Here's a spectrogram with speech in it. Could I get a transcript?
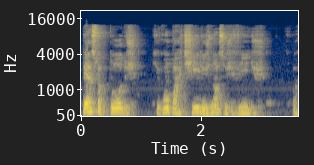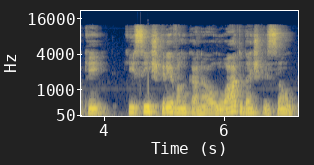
Peço a todos que compartilhem os nossos vídeos, ok? Que se inscreva no canal. No ato da inscrição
